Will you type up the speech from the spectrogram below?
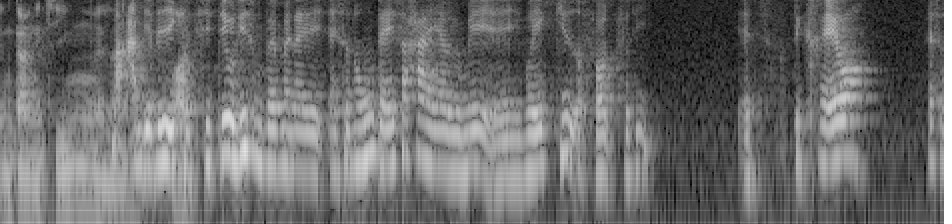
En gang i timen? Eller? Nej, men jeg ved ikke, Nej. hvor tit. Det er jo ligesom, hvad man er... Altså, nogle dage, så har jeg jo med, øh, hvor jeg ikke gider folk, fordi at det kræver... Altså,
